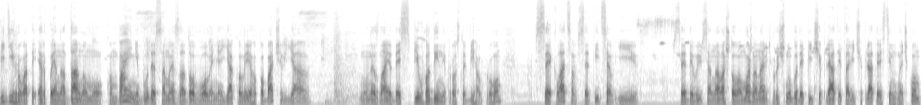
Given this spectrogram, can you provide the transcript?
Відігрувати РП на даному комбайні буде саме задоволення. Я коли його побачив, я ну не знаю, десь півгодини просто бігав кругом, все клацав, все тицяв і все дивився, налаштовував. Можна навіть вручну буде підчіпляти та відчіпляти ось цим значком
